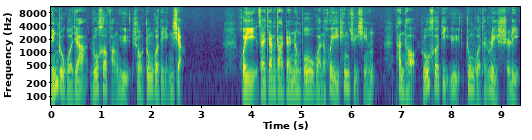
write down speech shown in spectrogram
民主国家如何防御受中国的影响？会议在加拿大战争博物馆的会议厅举行，探讨如何抵御中国的锐实力，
